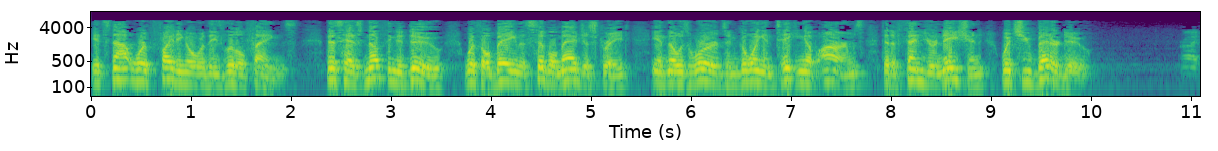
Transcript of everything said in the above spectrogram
It's not worth fighting over these little things. This has nothing to do with obeying the civil magistrate in those words and going and taking up arms to defend your nation, which you better do. Right.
